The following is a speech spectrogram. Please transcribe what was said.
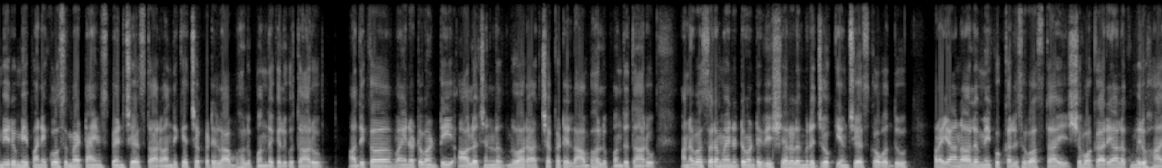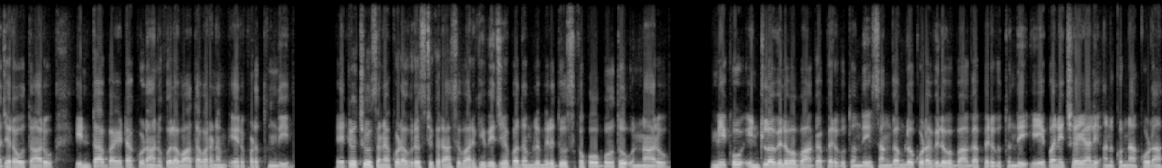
మీరు మీ పని కోసమే టైం స్పెండ్ చేస్తారు. అందుకే చక్కటి లాభాలు పొందగలుగుతారు. అధికమైనటువంటి ఆలోచనల ద్వారా చక్కటి లాభాలు పొందుతారు. అనవసరమైనటువంటి విషయాలలో మీరు జోక్యం చేసుకోవద్దు. ప్రయాణాలు మీకు కలిసి వస్తాయి. శుభకార్యాలకు మీరు హాజరవుతారు. ఇంటా బయట కూడా అనుకూల వాతావరణం ఏర్పడుతుంది. ఎటు చూసినా కూడా వృష్టిక రాశి వారికి విజయపదంలో మీరు దూసుకుపోబోతూ ఉన్నారు. మీకు ఇంట్లో విలువ బాగా పెరుగుతుంది. సంఘంలో కూడా విలువ బాగా పెరుగుతుంది. ఏ పని చేయాలి అనుకున్నా కూడా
